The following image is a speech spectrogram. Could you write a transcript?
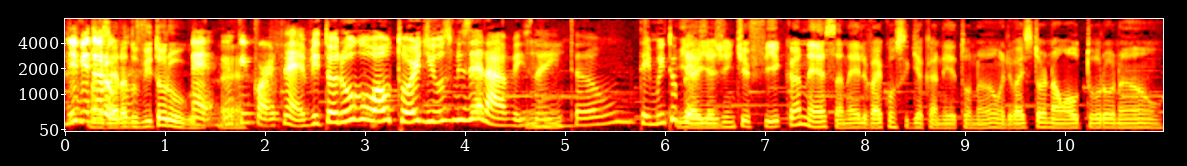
De Vitor Mas Hugo. era do Vitor Hugo. É, é o que importa. É, Vitor Hugo, o autor de Os Miseráveis, né? Então, tem muito peso. E aí a gente fica nessa, né? Ele vai conseguir a caneta ou não, ele vai se tornar um autor ou não.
